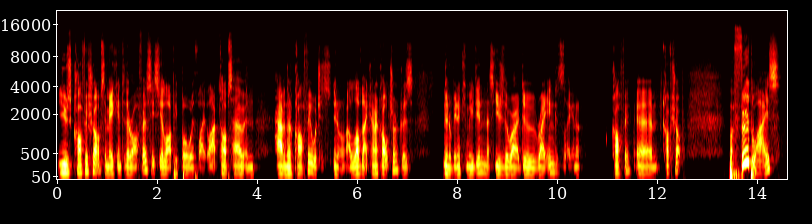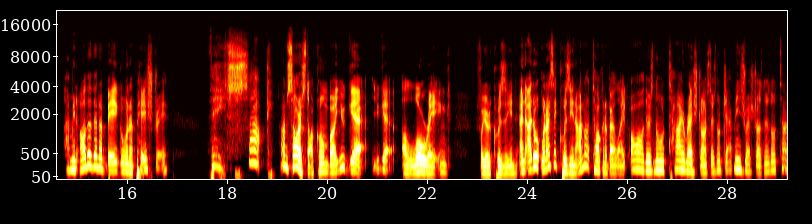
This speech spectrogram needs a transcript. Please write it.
use coffee shops and make it into their office. You see a lot of people with like laptops out and having their coffee, which is you know I love that kind of culture because you know being a comedian that's usually where I do writing. It's like in a coffee um, coffee shop. But food wise, I mean, other than a bagel and a pastry, they suck. I'm sorry, Stockholm, but you get you get a low rating for your cuisine. And I don't when I say cuisine, I'm not talking about like, oh, there's no Thai restaurants, there's no Japanese restaurants, there's no Thai.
